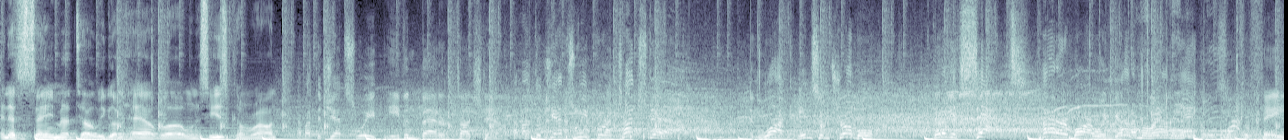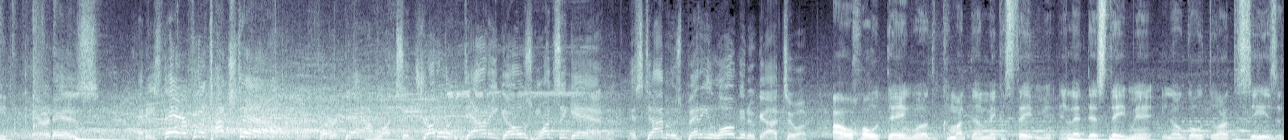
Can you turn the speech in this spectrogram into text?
And that's the same mentality we're going to have uh, when the season comes around. How about the jet sweep? Even better, touchdown. How about the jet sweep for a touchdown? And Luck in some trouble. Gonna get sacked. Connor Barwin got him around the ankles. Look for fade. There it is. And he's there for the touchdown. Third down. Luck's in trouble, and down he goes once again. This time it was Bennie Logan who got to him. Our whole thing was to come out there and make a statement and let that statement, you know, go throughout the season.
